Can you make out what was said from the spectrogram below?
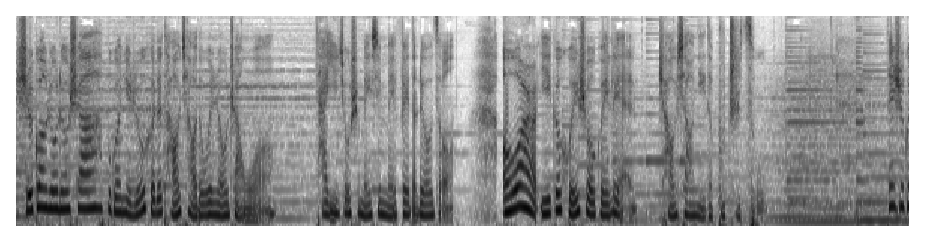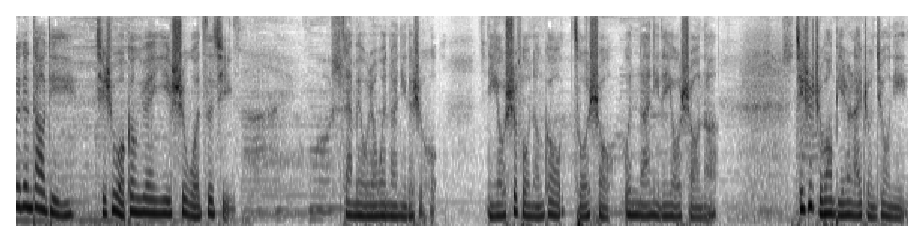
时光如流沙，不管你如何的讨巧的温柔掌握，它依旧是没心没肺的溜走。偶尔一个回首鬼脸，嘲笑你的不知足。但是归根到底。其实我更愿意是我自己，在没有人温暖你的时候，你又是否能够左手温暖你的右手呢？即使指望别人来拯救你，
